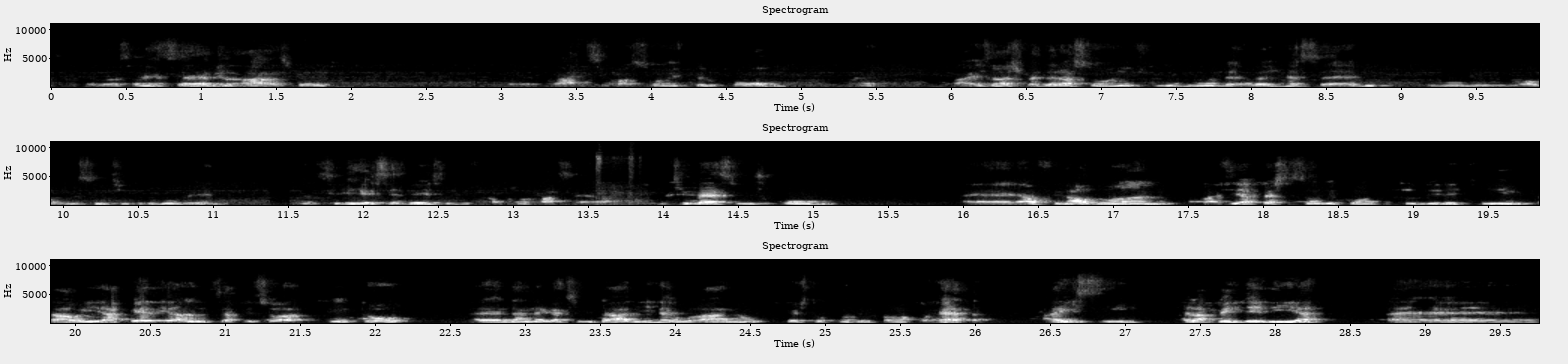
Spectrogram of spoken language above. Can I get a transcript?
As confederações recebem lá as coisas participações pelo COB, né? mas as federações, nenhuma delas recebe o, algum incentivo do governo. Se recebêssemos alguma parcela e tivéssemos como, é, ao final do ano, fazer a prestação de conta tudo direitinho e tal, e aquele ano, se a pessoa entrou é, na negatividade irregular, não prestou conta de forma correta, aí sim ela perderia é,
